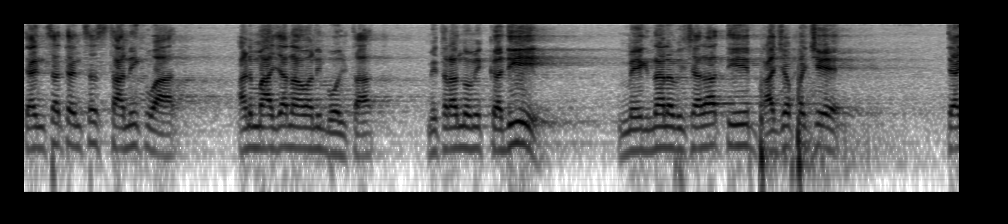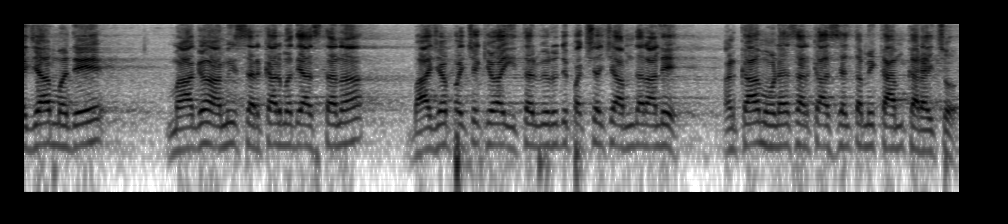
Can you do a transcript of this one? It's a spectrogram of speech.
त्यांचं त्यांचं स्थानिक वाद आणि माझ्या नावाने बोलतात. मित्रांनो मी कधी मेघनाला विचारा ती भाजपची आहे. त्याच्यामध्ये मागं आम्ही सरकारमध्ये असताना भाजपचे किंवा इतर विरोधी पक्षाचे आमदार आले आणि काम होण्यासारखं असेल तर मी काम करायचो.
